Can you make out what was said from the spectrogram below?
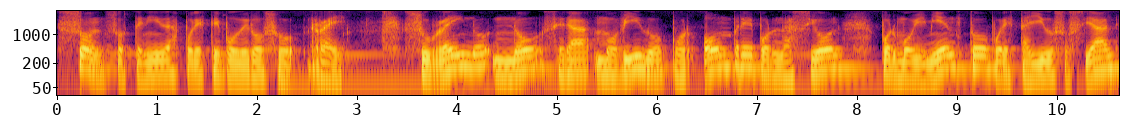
son sostenidas por este poderoso rey. Su reino no será movido por hombre, por nación, por movimiento, por estallido social.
